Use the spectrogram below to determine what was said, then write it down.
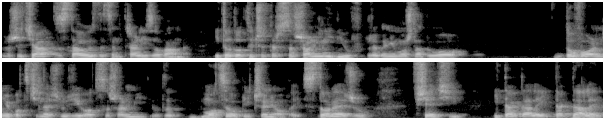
życia zostały zdecentralizowane. I to dotyczy też social mediów, żeby nie można było dowolnie odcinać ludzi od social mediów, do mocy obliczeniowej, storage'u w sieci i tak dalej, i tak dalej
